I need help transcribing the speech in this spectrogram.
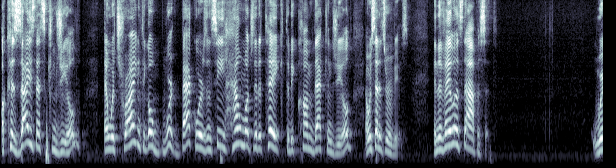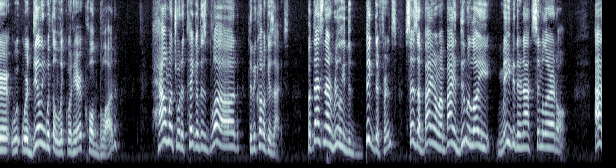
a kazais that's congealed, and we're trying to go work backwards and see how much did it take to become that congealed, and we said it's a revius. In Avela, it's the opposite. We're, we're dealing with a liquid here called blood. How much would it take of this blood to become a kazais? But that's not really the big difference. Says Abayam Abayim maybe they're not similar at all. The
